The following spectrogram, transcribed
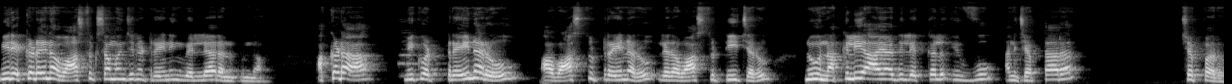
మీరు ఎక్కడైనా వాస్తుకు సంబంధించిన ట్రైనింగ్ వెళ్ళారనుకుందాం. అక్కడ మీకు ట్రైనరు ఆ వాస్తు ట్రైనరు లేదా వాస్తు టీచరు నువ్వు నకిలీ ఆయాది లెక్కలు ఇవ్వు అని చెప్తారా? చెప్పారు.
